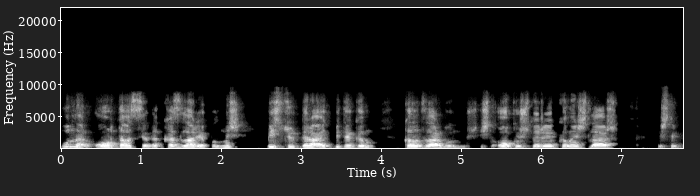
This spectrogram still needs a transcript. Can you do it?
Bunlar Orta Asya'da kazılar yapılmış. Biz Türklere ait bir takım kalıntılar bulunmuş. İşte o kuşları, kılınçlar, işte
